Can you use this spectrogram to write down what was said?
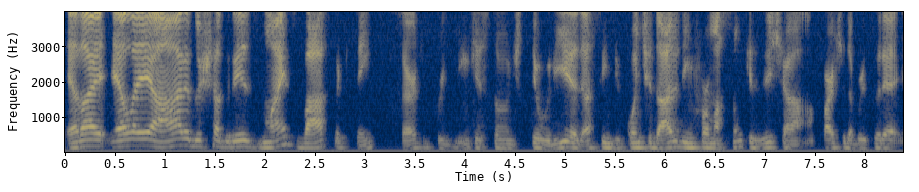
ela, ela é a área do xadrez mais vasta que tem, certo? em questão de teoria, assim, de quantidade de informação que existe, a, a parte da abertura é,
